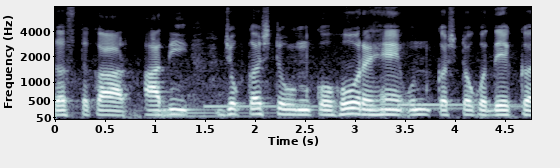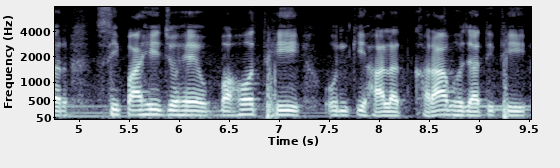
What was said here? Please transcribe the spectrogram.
दस्तकार आदि जो कष्ट उनको हो रहे हैं, उन कष्टों को देखकर सिपाही जो है बहुत ही उनकी हालत ख़राब हो जाती थी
